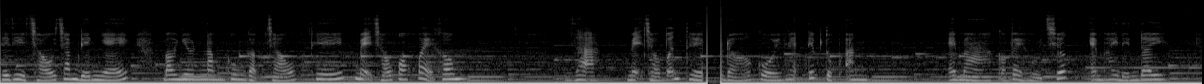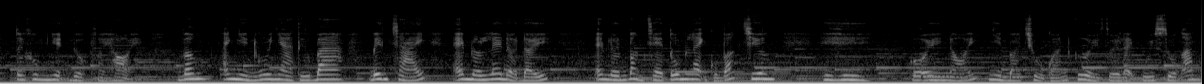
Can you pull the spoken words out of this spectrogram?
Thế thì cháu chăm đến nhé. Bao nhiêu năm không gặp cháu Thế mẹ cháu có khỏe không? Dạ, mẹ cháu vẫn thế. Đó cô ấy lại tiếp tục ăn. Em à, có vẻ hồi trước em hay đến đây. Tôi không nhịn được phải hỏi. Vâng, anh nhìn ngôi nhà thứ ba Bên trái, em lớn lên ở đấy. Em lớn bằng chè tôm lạnh của bác Trương. Hi hi Cô ấy nói nhìn bà chủ quán cười rồi lại cúi xuống ăn.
